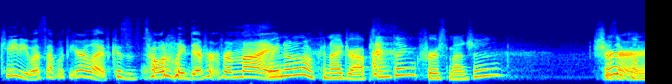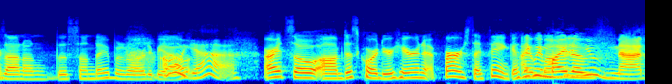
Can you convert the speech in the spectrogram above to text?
Katie, what's up with your life? Because it's totally different from mine. Wait, no, no, no. Can I drop something? First mention? sure. it comes out on this Sunday, but it'll already be oh out. Oh yeah. All right, so um, Discord, you're hearing it first, I think. I think we might have. You've not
